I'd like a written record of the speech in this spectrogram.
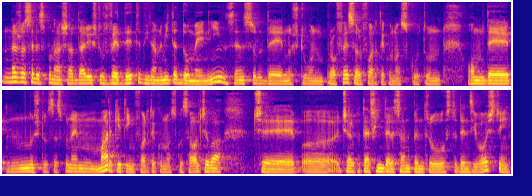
n-aș vrea să le spun așa, dar eu știu, vedete din anumite domenii, în sensul de, nu știu, un profesor foarte cunoscut, un om de, nu știu, să spunem, marketing foarte cunoscut sau altceva ce, uh, ce ar putea fi interesant pentru studenții voștri?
